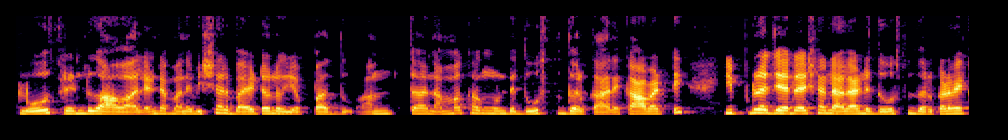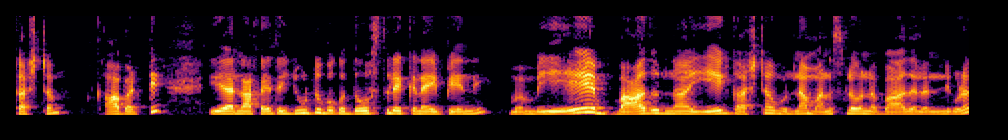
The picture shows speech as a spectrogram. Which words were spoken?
క్లోజ్ ఫ్రెండ్ కావాలి. అంటే మన విషయాలు బయటలో చెప్పొద్దు. అంత నమ్మకంగా ఉండే దోస్తు దొరకాలి. కాబట్టి ఇప్పుడు జనరేషన్లో అలాంటి దోస్తులు దొరకడమే కష్టం. కాబట్టి ఇక నాకైతే యూట్యూబ్ ఒక దోస్తు లెక్కన అయిపోయింది. ఏ బాధ ఉన్నా ఏ కష్టం ఉన్నా మనసులో ఉన్న బాధలన్నీ కూడా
